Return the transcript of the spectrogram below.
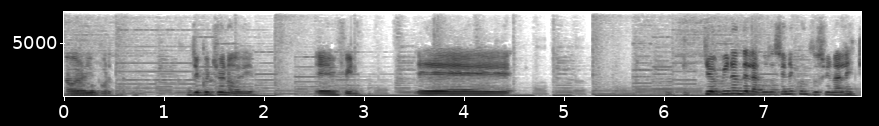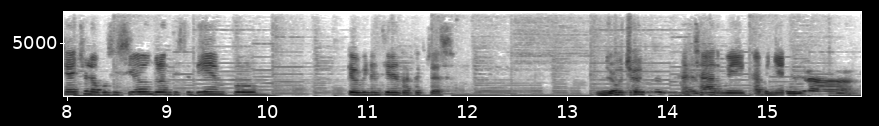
no No. importa. Yo escuché un audio. En fin. Eh, ¿Qué opinan de las acusaciones constitucionales que ha hecho la oposición durante este tiempo? ¿Qué opinan tienen respecto a eso? Yo A Chadwick, a Piñera. pudiera,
